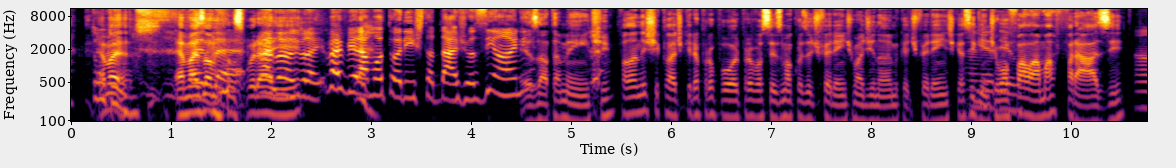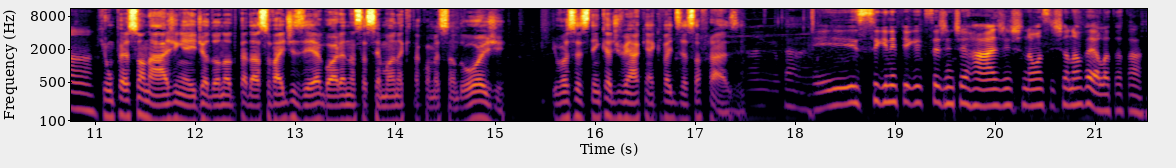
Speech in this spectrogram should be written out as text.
é, mais, é mais ou é, menos por mais ou aí. menos por aí. Vai virar motorista da Josiane. Exatamente. Falando em chiclete, queria propor pra vocês uma coisa diferente, uma dinâmica diferente, que é a Ai, seguinte: eu meu vou falar uma frase Ah, que um personagem aí de A Dona do Pedaço vai dizer agora nessa semana que tá começando hoje. E vocês têm que adivinhar quem é que vai dizer essa frase. Tá. isso significa que se a gente errar, a gente não assiste a novela, Tatá.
